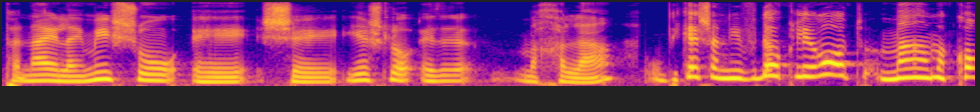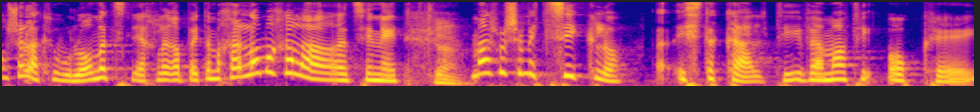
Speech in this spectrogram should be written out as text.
פנה אליי מישהו אה, שיש לו איזה מחלה, הוא ביקש שאני אבדוק לראות מה המקור שלה, כי הוא לא מצליח לרפא את המחלה, לא מחלה רצינית, כן. משהו שמציק לו. הסתכלתי ואמרתי, אוקיי,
